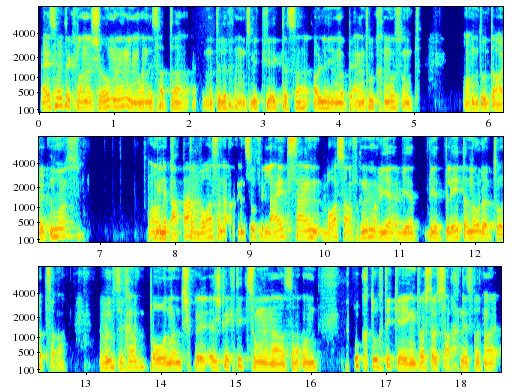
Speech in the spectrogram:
er ist halt ein kleiner Showman, ich meine, das hat er natürlich von uns mitgekriegt, dass er alle immer beeindrucken muss und, und unterhalten muss. Und Wie der Papa? Da war es dann auch, wenn so viele Leute sein, war es einfach nicht mehr, wie, wie, wie ein Blätter noch da tut. So. Da wirft sich auf den Boden und streckt die Zungen aus und spuckt durch die Gegend, was so Sachen ist, was wir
